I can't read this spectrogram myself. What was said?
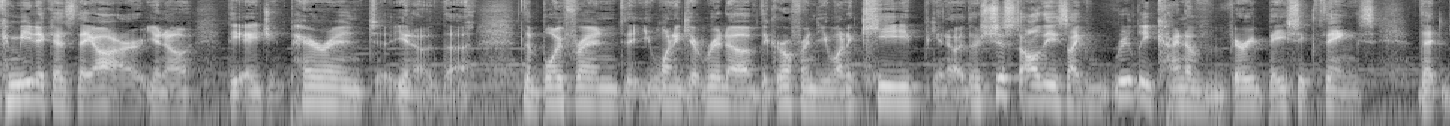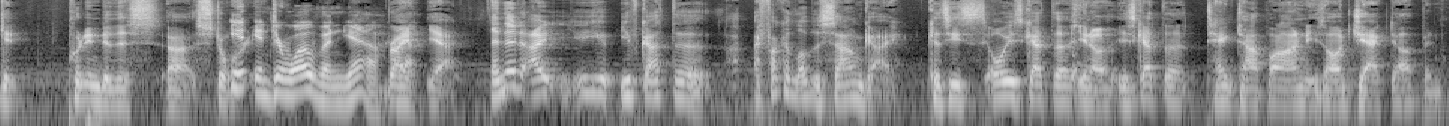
comedic as they are, you know, the aging parent, you know, the the boyfriend that you want to get rid of, the girlfriend you want to keep, you know, there's just all these like really kind of very basic things that get put into this uh, story. Interwoven, yeah, Right. Yeah. And then I, you, you've got the, I fucking love the sound guy because he's always got the, you know, he's got the tank top on. He's all jacked up and,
